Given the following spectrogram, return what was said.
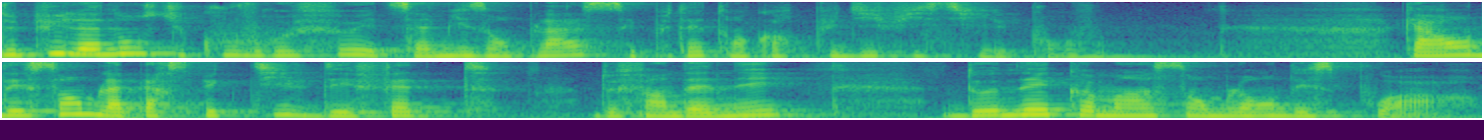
Depuis l'annonce du couvre-feu et de sa mise en place, c'est peut-être encore plus difficile pour vous. Car en décembre, la perspective des fêtes de fin d'année donnait comme un semblant d'espoir.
